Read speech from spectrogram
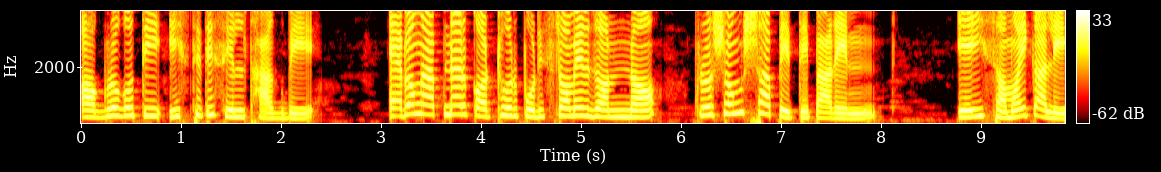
অগ্রগতি স্থিতিশীল থাকবে এবং আপনার কঠোর পরিশ্রমের জন্য প্রশংসা পেতে পারেন। এই সময়কালে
